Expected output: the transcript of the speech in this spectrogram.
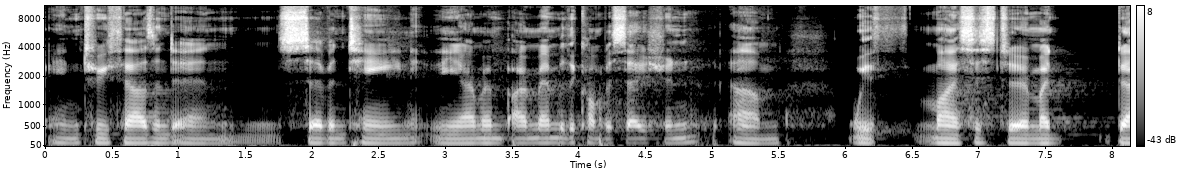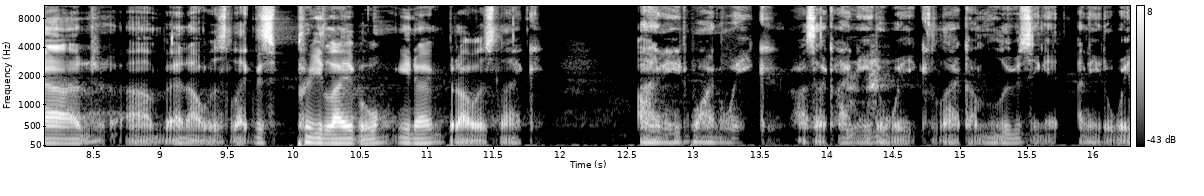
in 2017. Yeah, I remember I remember the conversation um, with my sister and my dad, um, and I was like this pre-label, you know, but I was like, I need one week. I was like, I need a week. Like I'm losing it. I need a week.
